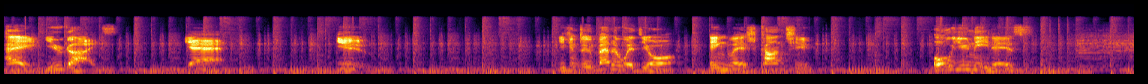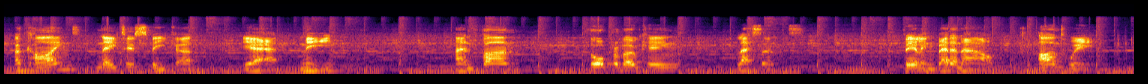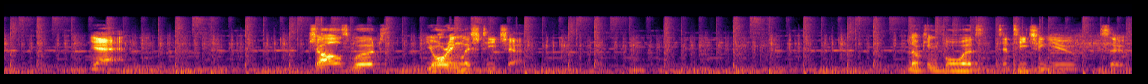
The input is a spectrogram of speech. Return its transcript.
Hey, you guys. Yeah. You. You can do better with your English, can't you? All you need is a kind native speaker, yeah, me, and fun, thought-provoking lessons. Feeling better now, aren't we? Yeah. Charles Wood, your English teacher. Looking forward to teaching you soon.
